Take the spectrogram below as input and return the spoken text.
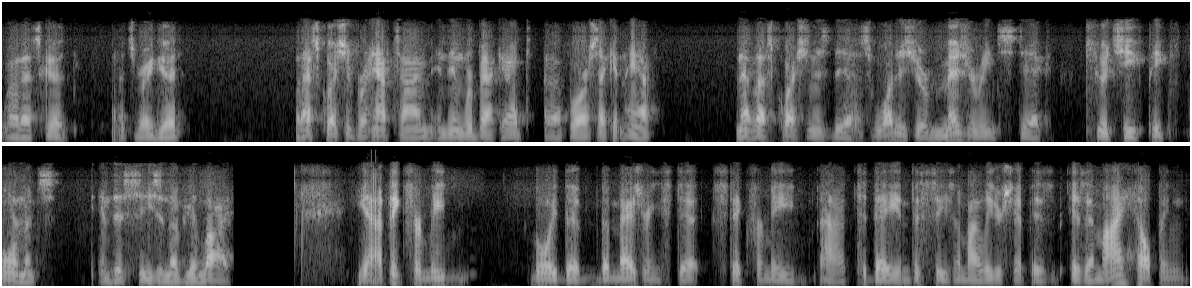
Well, that's good. That's very good. Last question for halftime, and then we're back out uh, for our second half. And that last question is this What is your measuring stick to achieve peak performance in this season of your life? Yeah, I think for me, Boyd, the the measuring stick stick for me uh, today in this season of my leadership is is am I helping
